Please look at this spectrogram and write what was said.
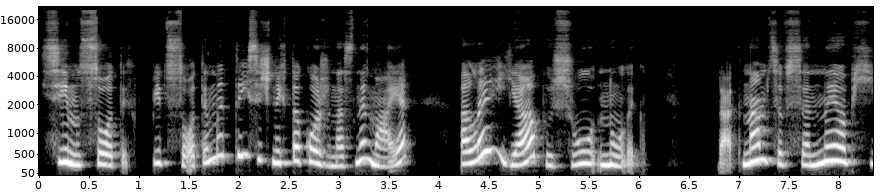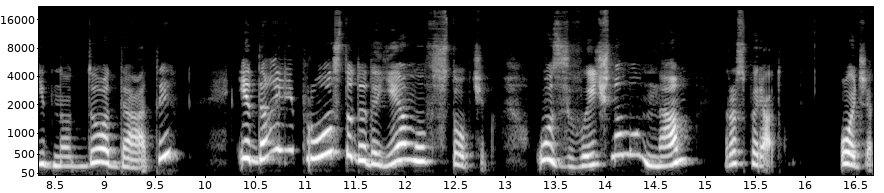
7 сотих під сотими, тисячних також у нас немає, але я пишу нулик. Так, нам це все необхідно додати. І далі просто додаємо в стопчик у звичному нам розпорядку. Отже,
